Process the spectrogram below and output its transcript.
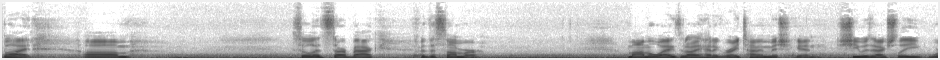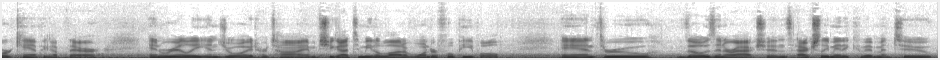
But, um, so let's start back for the summer. Mama Wags and I had a great time in Michigan. She was actually work camping up there and really enjoyed her time. She got to meet a lot of wonderful people and through those interactions actually made a commitment to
